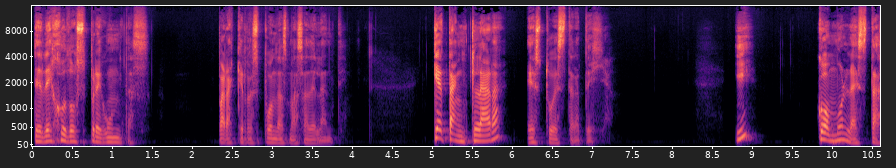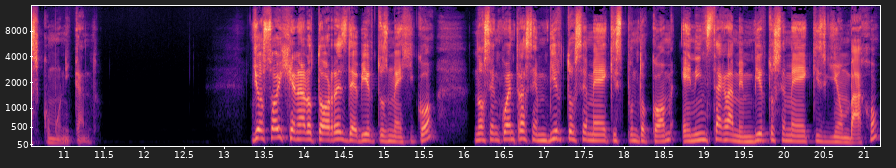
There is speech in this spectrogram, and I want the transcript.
te dejo dos preguntas para que respondas más adelante. ¿Qué tan clara es tu estrategia? ¿Y cómo la estás comunicando. Yo soy Genaro Torres de Virtus México. Nos encuentras en virtusmx.com, en Instagram en virtusmx-bajo,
